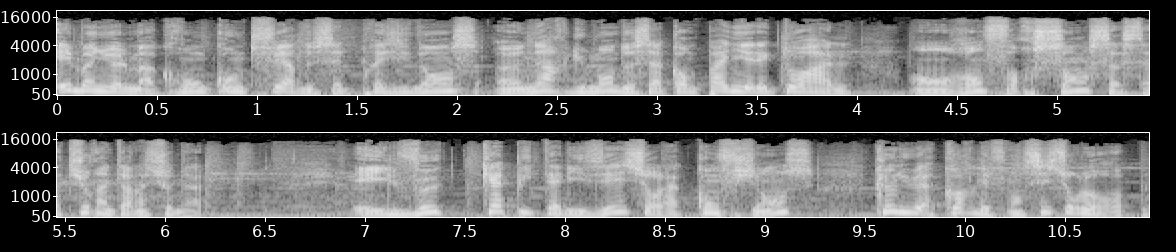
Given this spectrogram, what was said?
Emmanuel Macron compte faire de cette présidence un argument de sa campagne électorale, en renforçant sa stature internationale. Et il veut capitaliser sur la confiance que lui accordent les Français sur l'Europe.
